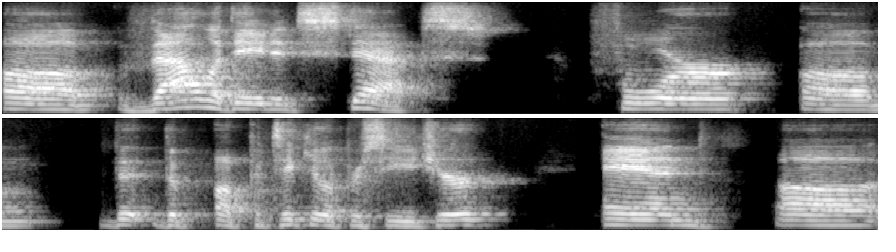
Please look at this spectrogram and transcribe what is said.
uh, validated steps for um, the, the, a particular procedure and uh,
